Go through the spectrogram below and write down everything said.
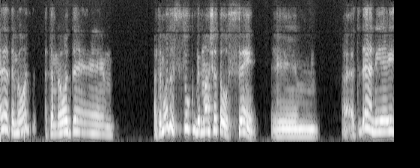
אתה, אתה מאוד, אתה מאוד, אה, אתה מאוד עסוק במה שאתה עושה. אה, אתה יודע, אני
